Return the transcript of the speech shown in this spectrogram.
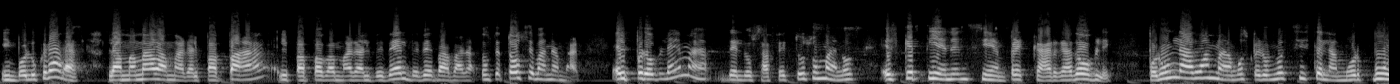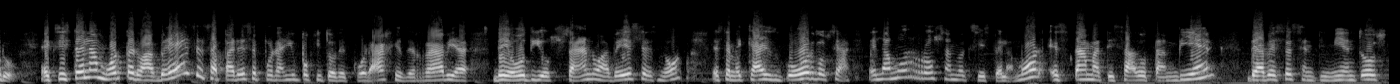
involucradas. La mamá va a amar al papá, el papá va a amar al bebé, el bebé va a amar a... Entonces, todos se van a amar. El problema de los afectos humanos es que tienen siempre carga doble. Por un lado amamos, pero no existe el amor puro. Existe el amor, pero a veces aparece por ahí un poquito de coraje, de rabia, de odio sano, a veces, ¿no? Este me caes gordo, o sea, el amor rosa no existe. El amor está matizado también de a veces sentimientos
